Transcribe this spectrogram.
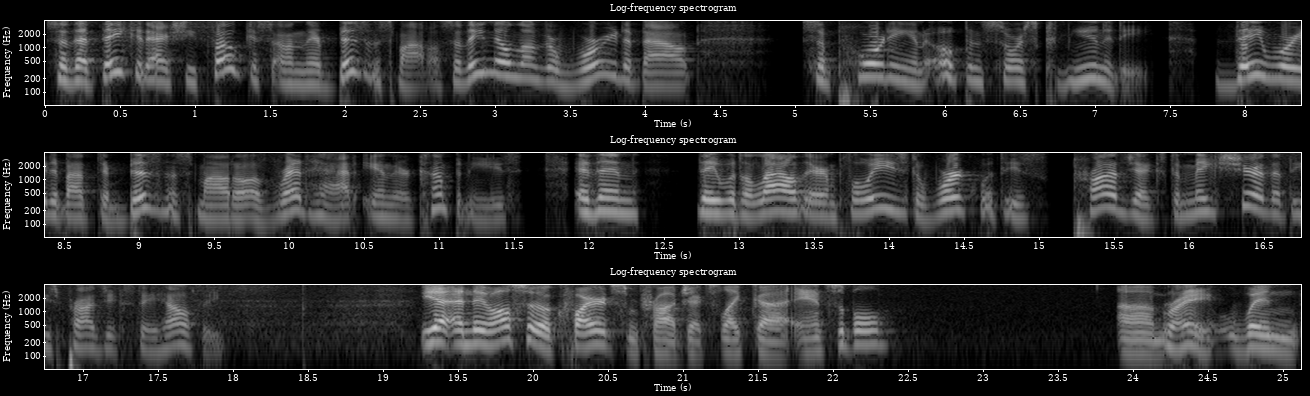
so that they could actually focus on their business model. So they no longer worried about supporting an open source community. They worried about their business model of Red Hat and their companies, and then they would allow their employees to work with these projects to make sure that these projects stay healthy. yeah, and they've also acquired some projects like uh, Ansible. Um, Right. When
